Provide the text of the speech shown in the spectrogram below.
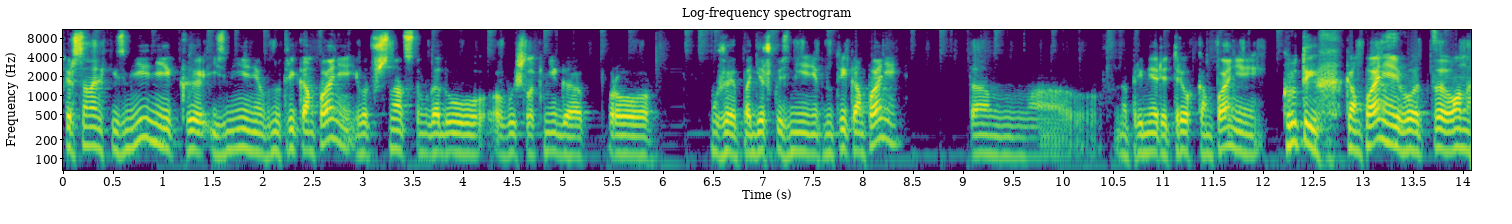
персональных изменений к изменениям внутри компании. И вот в 2016 году вышла книга про уже поддержку изменений внутри компаний. Там а, на примере трех компаний, крутых компаний, вот он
